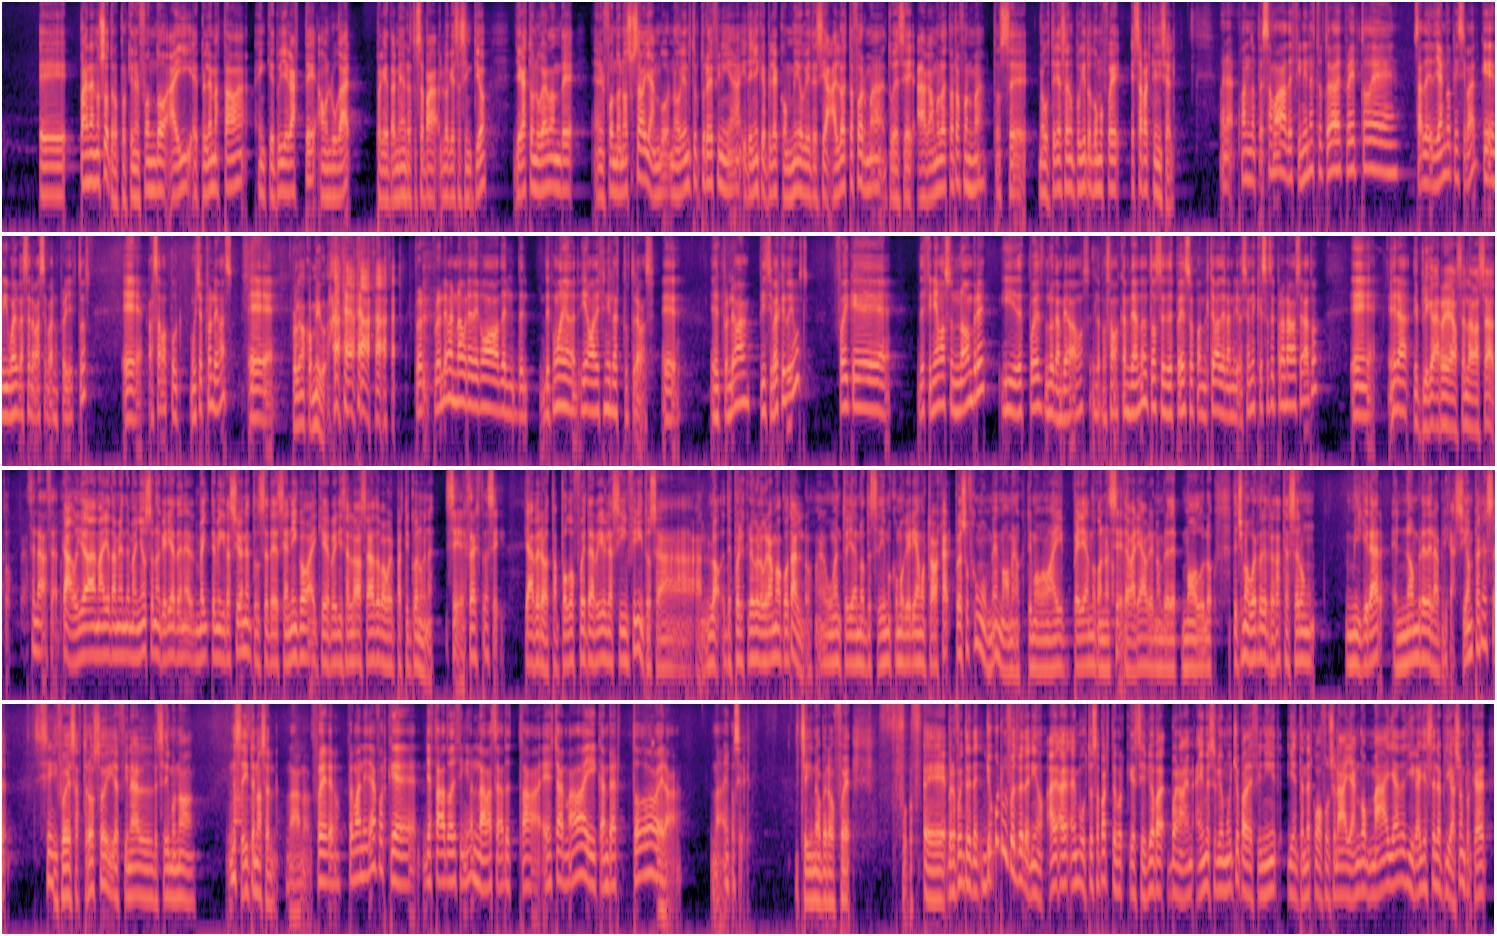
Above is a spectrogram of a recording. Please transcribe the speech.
eh, para nosotros, porque en el fondo ahí el problema estaba en que tú llegaste a un lugar, para que también el resto sepa lo que se sintió, llegaste a un lugar donde en el fondo no se usaba Django, no había una estructura definida y tenías que pelear conmigo que te decía, hazlo de esta forma, tú decías, hagámoslo de esta otra forma. Entonces, me gustaría saber un poquito cómo fue esa parte inicial. Bueno, cuando empezamos a definir la estructura del proyecto de, o sea, de Django principal, que igual va a ser la base para los proyectos, eh, pasamos por muchos problemas. Eh, problemas conmigo. Pro problema en nombre de cómo, de, de, de, cómo íbamos a definir la estructura base. Eh, el problema principal que tuvimos fue que definíamos un nombre y después lo cambiábamos y lo pasamos cambiando. Entonces, después eso, con el tema de las migraciones que se hace para la base de datos, eh, era... Implicar hacer la base de datos. Hacer la base de datos. Claro, yo además yo también de mañoso no quería tener 20 migraciones, entonces te decía, Nico, hay que reiniciar la base de datos para poder partir con una. Sí, exacto, sí. Ya, pero tampoco fue terrible así infinito. O sea, lo, después creo que logramos acotarlo. En algún momento ya nos decidimos cómo queríamos trabajar. Pero eso fue como un mes más o menos que estuvimos ahí peleando con los nombres sí. de variables, nombre de módulo. De hecho, me acuerdo que trataste de hacer un migrar el nombre de la aplicación, parece. Sí. Y fue desastroso y al final decidimos No, decidiste no hacerlo. No, no, fue, fue mala idea porque ya estaba todo definido, la base de datos estaba hecha armada y cambiar todo era no, imposible. Sí, no, pero fue, eh, pero fue entretenido. Yo creo que fue entretenido. A, a, a, mí me gustó esa parte porque sirvió para, bueno, a mí me sirvió mucho para definir y entender cómo funcionaba Django, más allá de llegar y hacer la aplicación. Porque, a ver,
